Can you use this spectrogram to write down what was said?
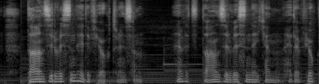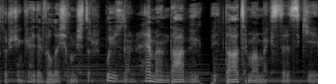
Dağın zirvesinde hedefi yoktur insanın. Evet, dağın zirvesindeyken hedef yoktur çünkü hedefe ulaşılmıştır. Bu yüzden hemen daha büyük bir dağa tırmanmak isteriz ki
